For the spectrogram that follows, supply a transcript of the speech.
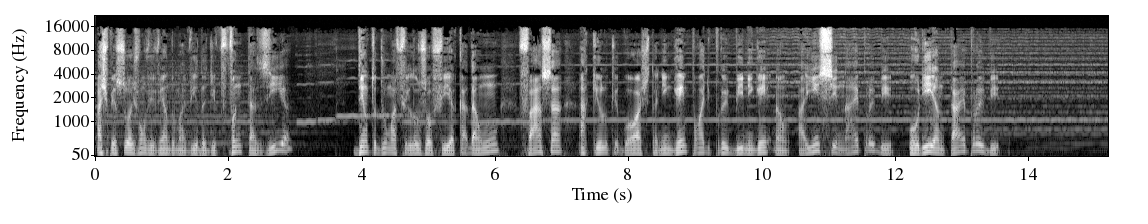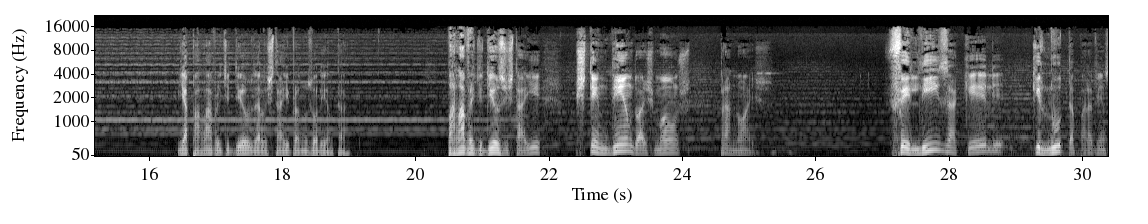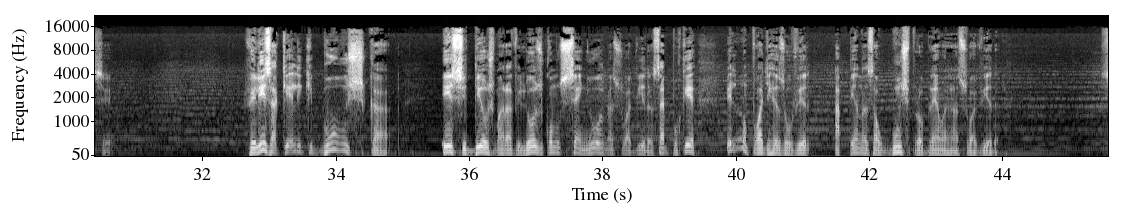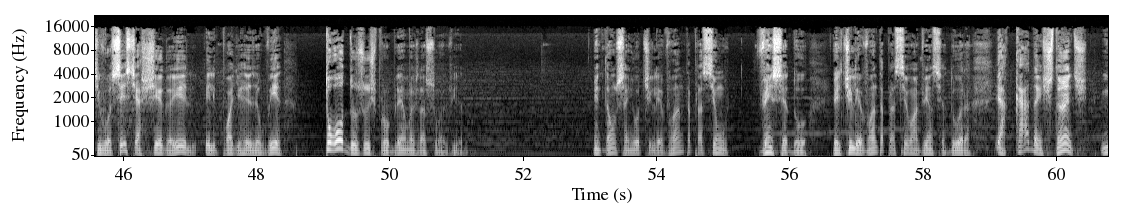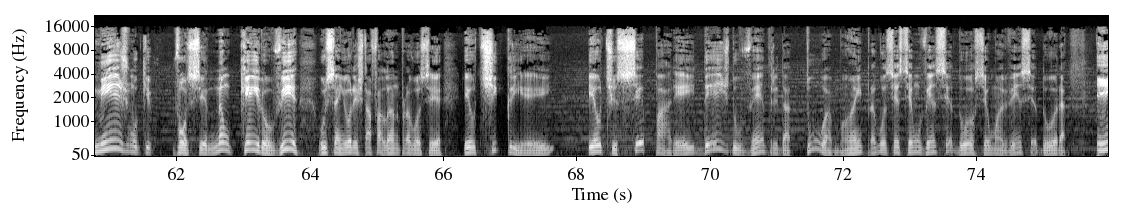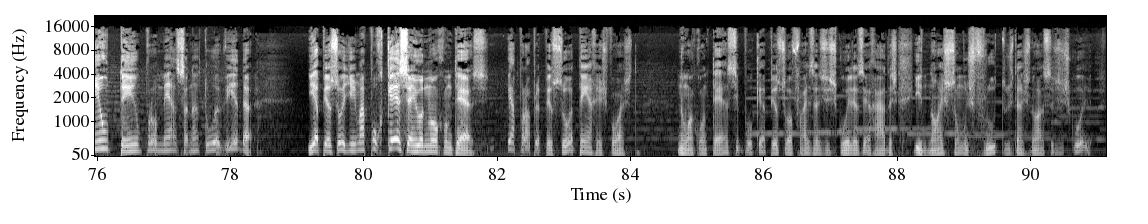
as pessoas vão vivendo uma vida de fantasia, dentro de uma filosofia, cada um faça aquilo que gosta, ninguém pode proibir, ninguém. Não, aí ensinar é proibir, orientar é proibir. E a palavra de Deus, ela está aí para nos orientar. A palavra de Deus está aí estendendo as mãos para nós. Feliz aquele que luta para vencer. Feliz aquele que busca esse Deus maravilhoso como Senhor na sua vida. Sabe por quê? Ele não pode resolver apenas alguns problemas na sua vida. Se você se achega a Ele, Ele pode resolver todos os problemas da sua vida. Então o Senhor te levanta para ser um vencedor. Ele te levanta para ser uma vencedora. E a cada instante, mesmo que você não queira ouvir, o Senhor está falando para você: Eu te criei, eu te separei desde o ventre da tua mãe para você ser um vencedor, ser uma vencedora. Eu tenho promessa na tua vida. E a pessoa diz: Mas por que, Senhor, não acontece? E a própria pessoa tem a resposta. Não acontece porque a pessoa faz as escolhas erradas e nós somos frutos das nossas escolhas.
